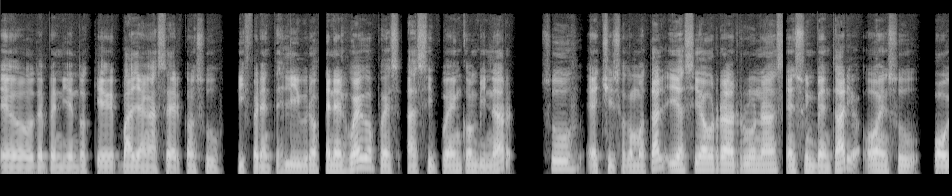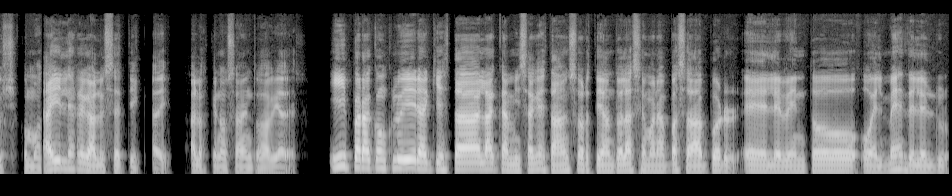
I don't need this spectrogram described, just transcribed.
eh, o dependiendo qué vayan a hacer con sus diferentes libros en el juego, pues así pueden combinar su hechizo como tal y así ahorrar runas en su inventario o en su pouch como tal. Ahí les regalo ese tick ahí, a los que no saben todavía de eso. Y para concluir, aquí está la camisa que estaban sorteando la semana pasada por el evento o el mes del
